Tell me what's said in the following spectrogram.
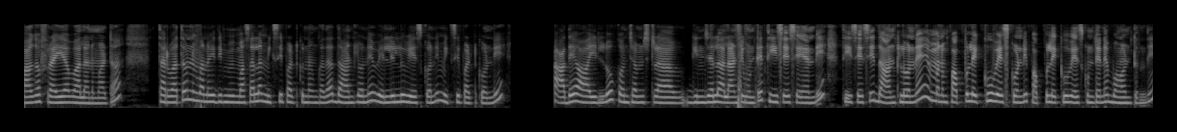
బాగా ఫ్రై అవ్వాలన్నమాట. తర్వాత మనం ఇది మసాలా మిక్సీ పట్టుకున్నాం కదా దాంట్లోనే వెల్లుల్లి వేసుకొని మిక్సీ పట్టుకోండి. అదే ఆయిల్లో కొంచెం స్ట్రా గింజలు అలాంటివి ఉంటే తీసేసేయండి. తీసేసి దాంట్లోనే మనం పప్పులు ఎక్కువ వేసుకోండి. పప్పులు ఎక్కువ వేసుకుంటేనే బాగుంటుంది.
